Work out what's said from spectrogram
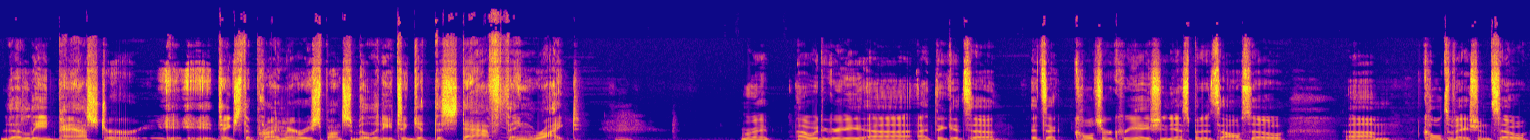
the lead pastor it, it takes the primary responsibility to get the staff thing right. Right. I would agree. Uh, I think it's a it's a culture creation, yes, but it's also um, cultivation. So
